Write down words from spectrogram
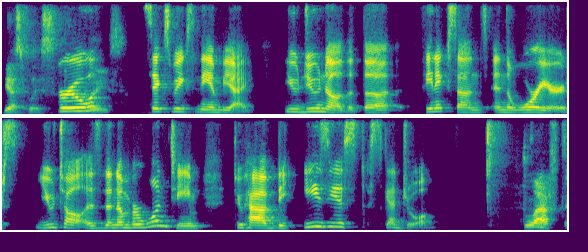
Yes, please. Through Please. six weeks in the NBA, you do know that the Phoenix Suns and the Warriors, Utah is the number one team to have the easiest schedule. Left.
